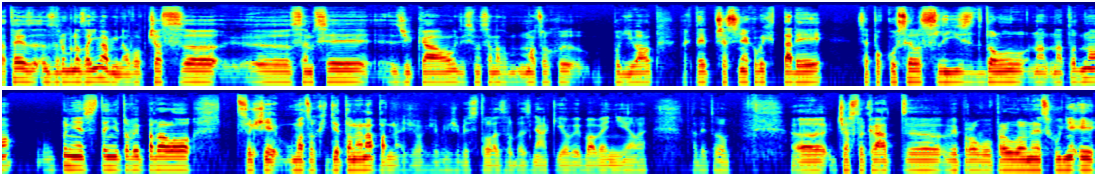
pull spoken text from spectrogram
a to je zrovna zajímavý, no občas uh, jsem si říkal, když jsem se na to Macochu podíval, tak to je přesně jako bych tady se pokusil slízt dolů na, na to dno, úplně stejně to vypadalo, což je u macochy tě to nenapadne, že, že, by, že bys to lezl bez nějakého vybavení, ale tady to eh, častokrát eh, vypadalo opravdu velmi neschůdně. I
